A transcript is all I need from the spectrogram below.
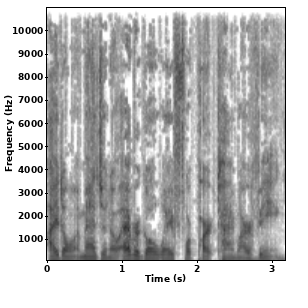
I don't imagine it'll ever go away for part-time RVing.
